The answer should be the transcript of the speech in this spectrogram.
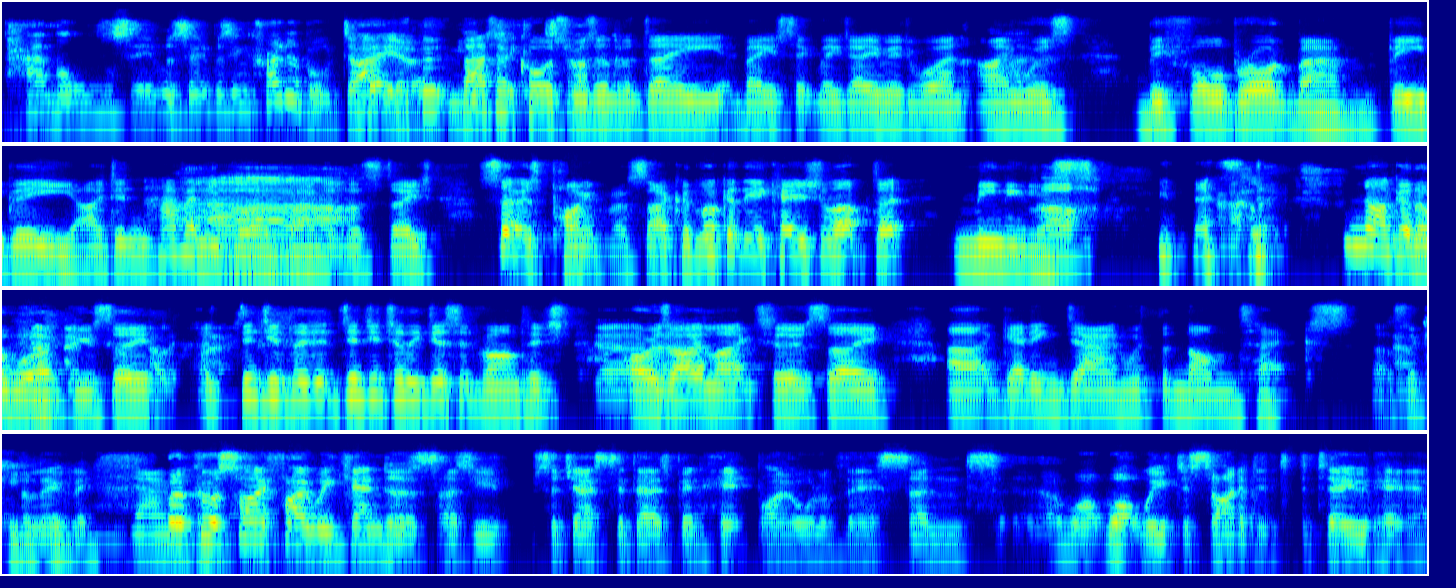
panels it was it was incredible day of that of course was in the day basically david when i was before broadband bb i didn't have any ah. broadband at this stage so it was pointless i could look at the occasional update meaningless oh it's not going to work, you see. Digitally, digitally disadvantaged, yeah. or as I like to say, uh, getting down with the non-techs. That's Absolutely. the key. Well, of course, Sci-Fi Weekend, as as you suggested, there has been hit by all of this, and what what we've decided to do here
